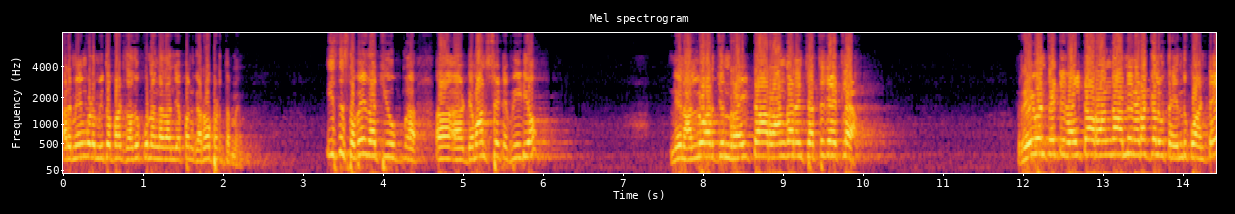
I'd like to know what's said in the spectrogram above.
అరే మేము కూడా మీతో పాటు చదువుకున్నాం కదా అని చెప్పని గర్వపడతాం మేము is this the way that you demonstrate a video నేను అల్లు అర్జున్ రైటా రాంగా నేను చర్చ చేయట్లే. రేవంత్ రెడ్డి రైటా రాంగా అని నేను అడగగలుగుతా ఎందుకు అంటే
